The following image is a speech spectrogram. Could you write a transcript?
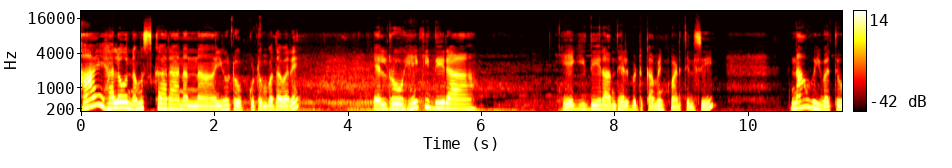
ಹಾಯ್, ಹಲೋ, ನಮಸ್ಕಾರ ನನ್ನ ಯೂಟ್ಯೂಬ್ ಕುಟುಂಬದವರೇ. ಎಲ್ಲರೂ ಹೇಗಿದ್ದೀರಾ? ಹೇಗಿದ್ದೀರಾ ಅಂತ ಹೇಳಿಬಿಟ್ಟು ಕಮೆಂಟ್ ಮಾಡಿ ತಿಳಿಸಿ. ನಾವು ಇವತ್ತು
